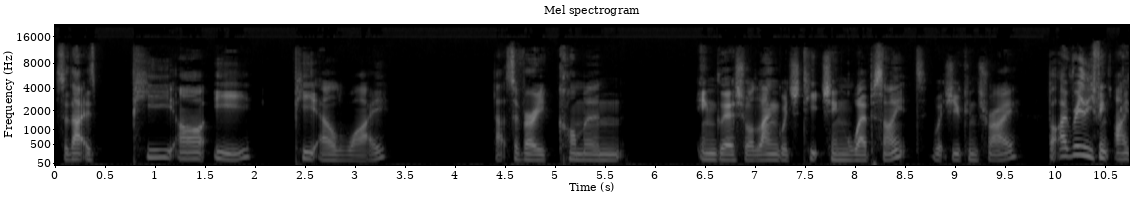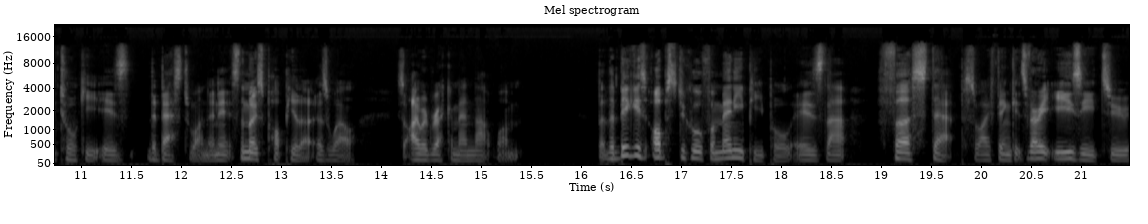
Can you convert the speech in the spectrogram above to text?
So that is P R E P L Y. That's a very common English or language teaching website which you can try. But I really think italki is the best one and it's the most popular as well. So I would recommend that one. But the biggest obstacle for many people is that first step. So I think it's very easy to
